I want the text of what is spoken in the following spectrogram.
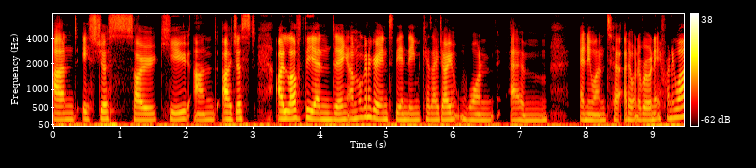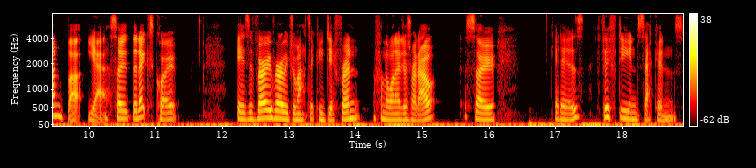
And it's just so cute. And I just, I love the ending. I'm not going to go into the ending because I don't want um, anyone to, I don't want to ruin it for anyone. But yeah, so the next quote is very, very dramatically different from the one I just read out. So it is 15 seconds.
